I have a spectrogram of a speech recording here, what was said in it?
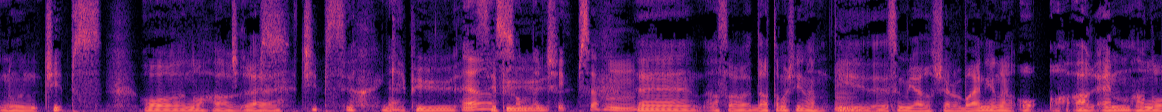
noen chips. Og nå har eh, chips, ja. GPU, Ja, CPU sånne chips, ja. Mm. Eh, altså datamaskiner, de mm. som gjør selve beregningene. Og ARM har nå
